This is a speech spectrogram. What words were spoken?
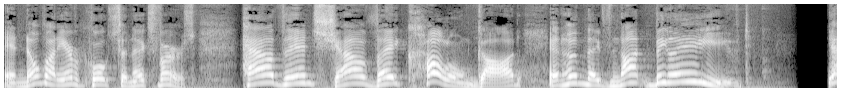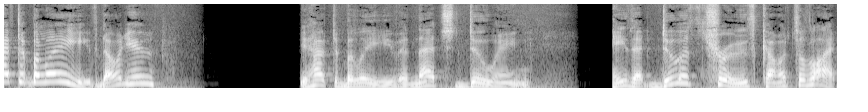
And nobody ever quotes the next verse. How then shall they call on God in whom they've not believed? You have to believe, don't you? You have to believe, and that's doing. He that doeth truth cometh to light.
